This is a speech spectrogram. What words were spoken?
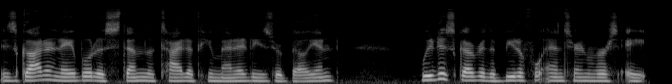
Is God unable to stem the tide of humanity's rebellion? We discover the beautiful answer in verse 8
